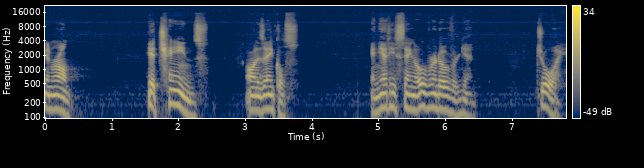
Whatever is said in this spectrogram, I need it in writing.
in Rome. He had chains on his ankles. And yet he's saying over and over again, joy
